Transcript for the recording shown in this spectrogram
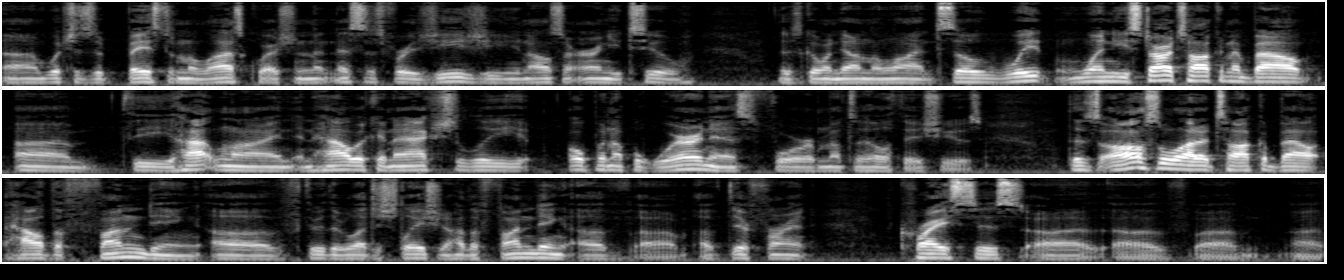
uh, which is based on the last question. And this is for Gigi and also Ernie too that's going down the line. So we, when you start talking about um, the hotline and how it can actually open up awareness for mental health issues, there's also a lot of talk about how the funding of through the legislation, how the funding of uh, of different crisis uh, of um, uh,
